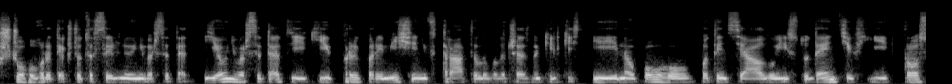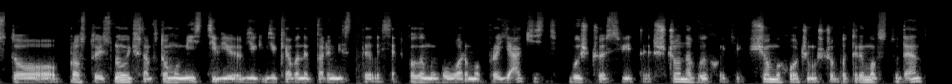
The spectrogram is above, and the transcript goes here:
що говорити, якщо це сильний університет. Є університети, які при переміщенні втратили величезну кількість і наукового потенціалу, і студентів, і просто просто існують там в тому місці, в яке вони перемістилися. Коли ми говоримо про якість вищої освіти, що на виході, що ми хочемо, щоб отримав студент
